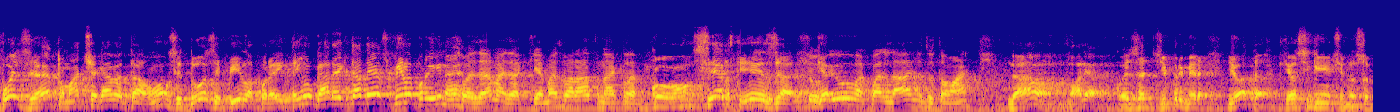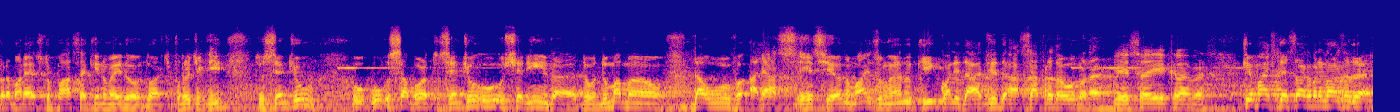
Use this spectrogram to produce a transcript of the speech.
Pois é, tomate chegava a tá 11, 12 pila por aí. Tem lugar aí que tá 10 pila por aí, né? Pois é, mas aqui é mais barato, né, Cláudio? Com certeza. Tu Que- viu a qualidade do tomate? Não, olha, coisa de primeira. E outra, que é o seguinte, no Super Amarete, tu passa aqui no meio do, do hortifruti aqui, tu sente o, o, o sabor, tu sente o, o cheirinho da- do, do mamão, da uva. Aliás, esse ano, mais um ano, que qualidade a safra da uva, né? Isso aí, Kleber. O que mais destaca pra nós, André?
